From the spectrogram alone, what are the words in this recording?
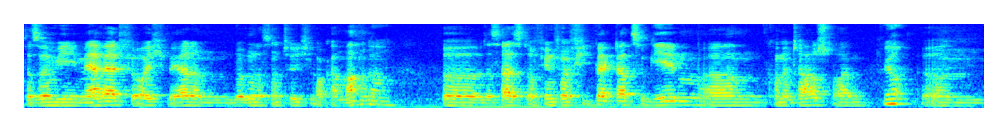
das irgendwie Mehrwert für euch wäre, dann würden wir das natürlich locker machen. Ja. Äh, Das heißt, auf jeden Fall Feedback dazu geben, ähm, Kommentare schreiben. ja. Ähm,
